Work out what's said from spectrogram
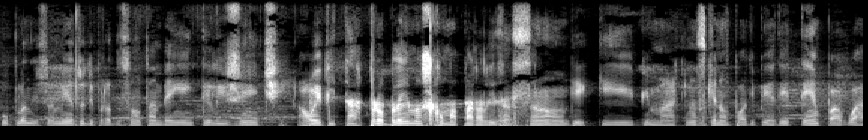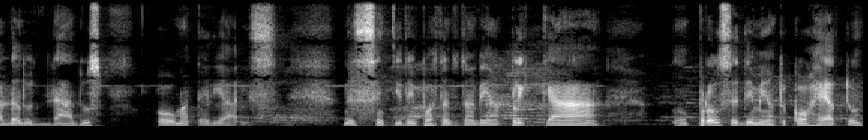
O planejamento de produção também é inteligente, ao evitar problemas como a paralisação de equipe, máquinas que não podem perder tempo aguardando dados ou materiais. Nesse sentido, é importante também aplicar um procedimento correto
